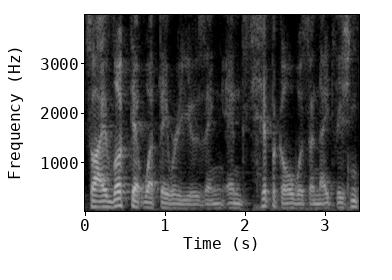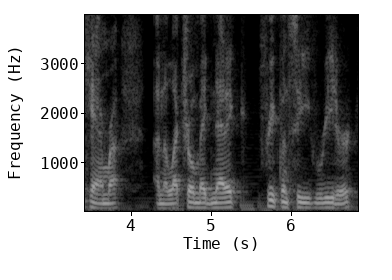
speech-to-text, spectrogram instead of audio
So I looked at what they were using, and typical was a night vision camera, an electromagnetic frequency reader,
